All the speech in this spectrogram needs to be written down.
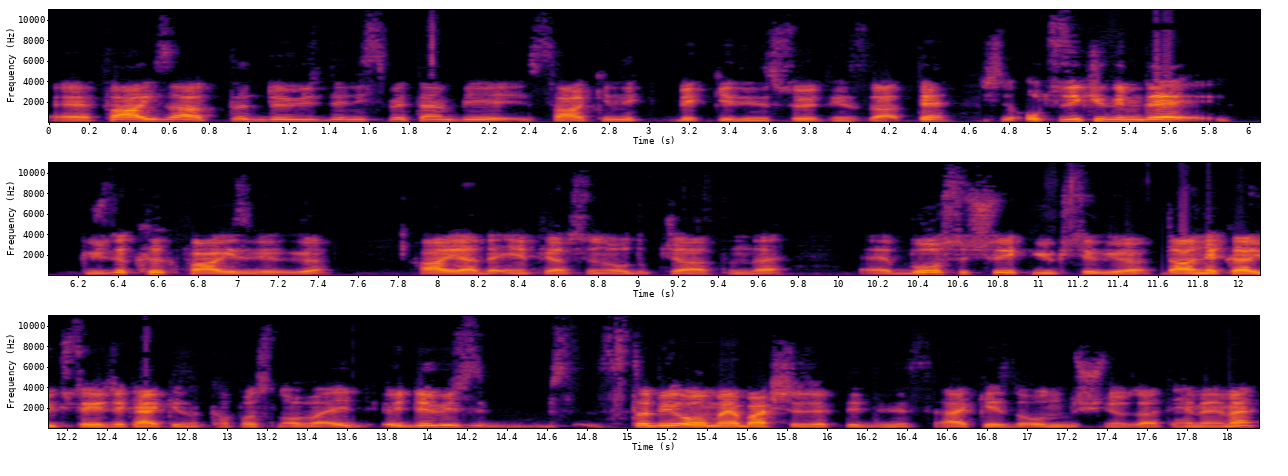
e, faiz arttı. Dövizde nispeten bir sakinlik beklediğinizi söylediniz zaten. İşte 32 günde %40 faiz veriyor. Hala da enflasyon oldukça altında. E, borsa sürekli yükseliyor. Daha ne kadar yükselecek herkesin kafasında var. E, e, döviz stabil olmaya başlayacak dediniz. Herkes de onu düşünüyor zaten hemen hemen.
